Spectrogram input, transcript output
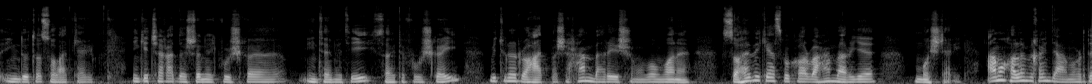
این دوتا صحبت کردیم. اینکه چقدر داشتن یک فروشگاه اینترنتی سایت فروشگاهی می‌تونه راحت باشه هم برای شما به عنوان صاحب کسب و کار و هم برای مشتری. اما حالا می‌خوایم در مورد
